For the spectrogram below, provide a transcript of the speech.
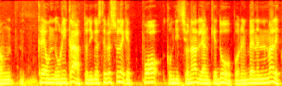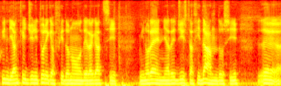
un, crea un, un, ritratto di queste persone che può condizionarle anche dopo, nel bene e nel male, e quindi anche i genitori che affidano dei ragazzi minorenni al regista fidandosi eh,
